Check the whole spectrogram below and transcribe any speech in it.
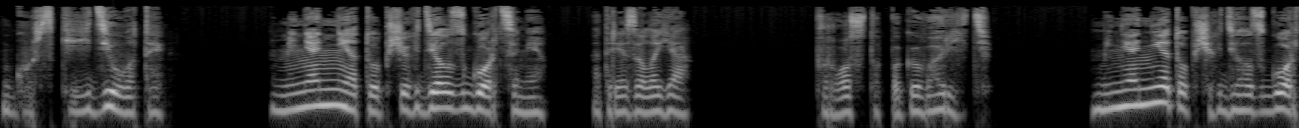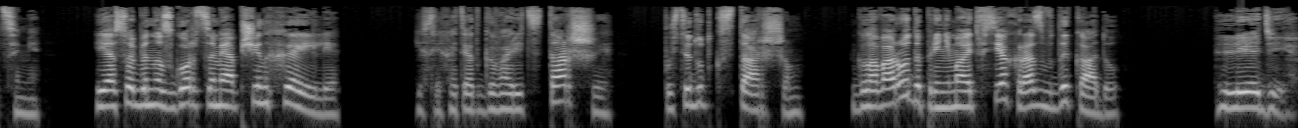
Горские идиоты. «Меня нет общих дел с горцами», — отрезала я. «Просто поговорить». Меня нет общих дел с горцами, и особенно с горцами общин Хейли. Если хотят говорить старшие, пусть идут к старшим. Глава рода принимает всех раз в декаду. «Леди!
